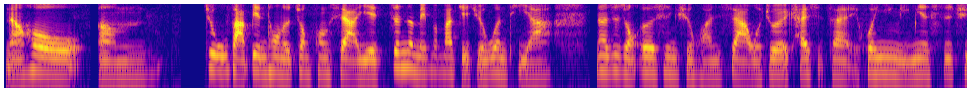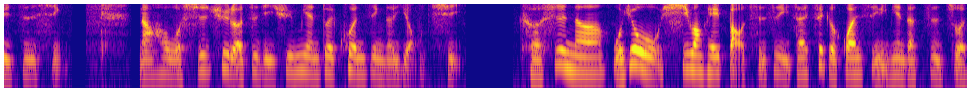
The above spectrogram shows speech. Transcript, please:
然后，嗯。就无法变通的状况下，也真的没办法解决问题啊。那这种恶性循环下，我就会开始在婚姻里面失去自信，然后我失去了自己去面对困境的勇气。可是呢，我又希望可以保持自己在这个关系里面的自尊，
